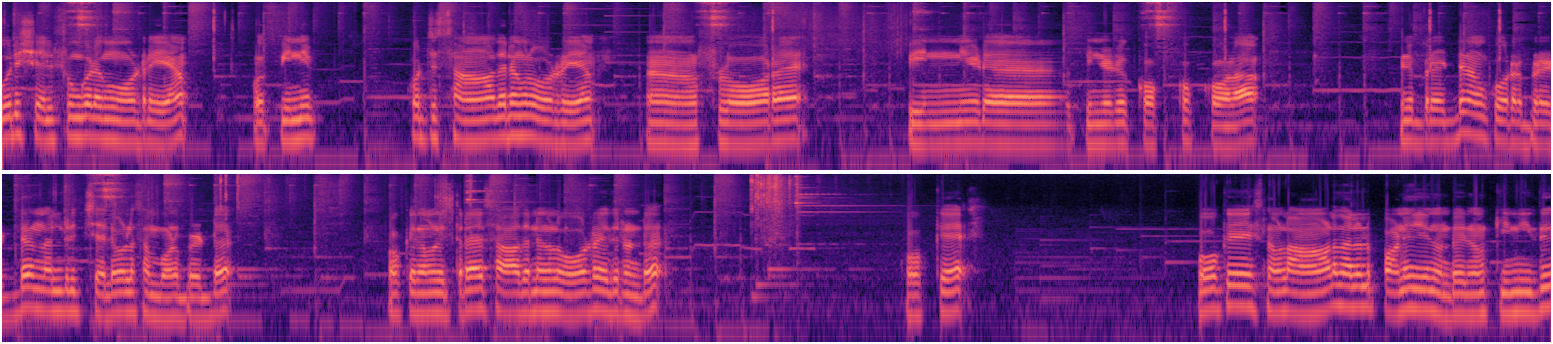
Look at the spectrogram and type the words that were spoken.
ഒരു ഷെൽഫും കൂടെ അങ്ങ് ഓർഡർ ചെയ്യാം. പിന്നെ കുറച്ച് സാധനങ്ങൾ ഓർഡർ ചെയ്യാം. ഫ്ലോറ് പിന്നീട് പിന്നീട് കൊക്കക്കോള. പിന്നെ ബ്രെഡ് നമുക്ക് ഓർഡർ ബ്രെഡ് നല്ലൊരു ചിലവുള്ള സംഭവമാണ് ബ്രെഡ്. ഓക്കെ നമ്മൾ ഇത്ര സാധനങ്ങൾ ഓർഡർ ചെയ്തിട്ടുണ്ട്. ഓക്കെ. ഓക്കെ നമ്മൾ ആൾ നല്ലൊരു പണി ചെയ്യുന്നുണ്ട്. നമുക്ക് ഇനി ഇത്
